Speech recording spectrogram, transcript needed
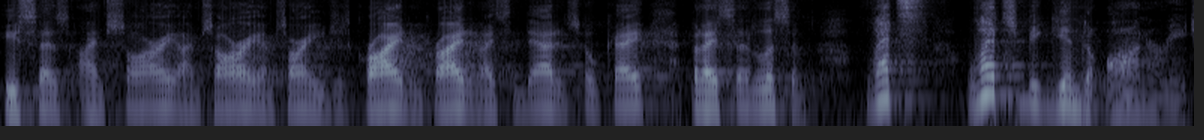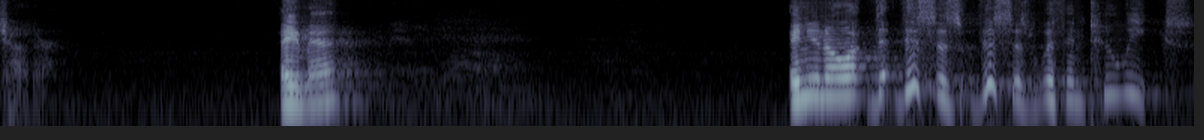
He says, I'm sorry, I'm sorry, I'm sorry. He just cried and cried. And I said, Dad, it's okay. But I said, listen, let's, let's begin to honor each other. Amen? And you know what? This is, this is within two weeks.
